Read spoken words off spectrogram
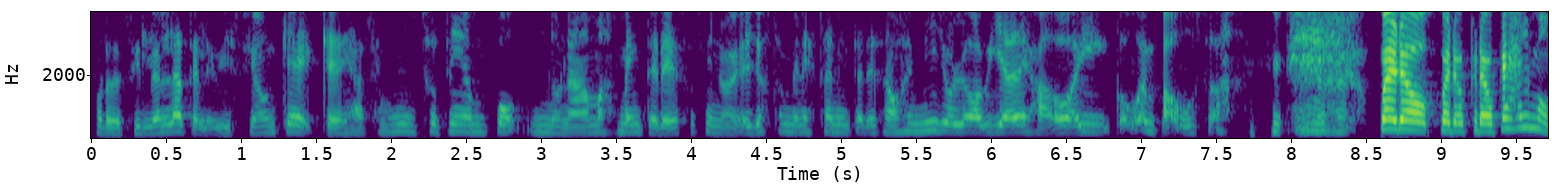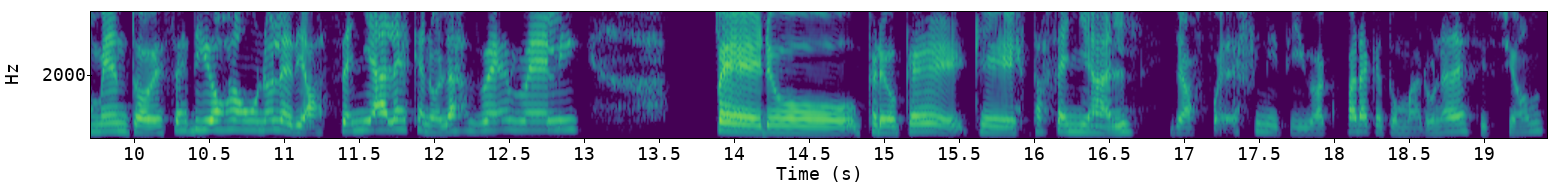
por decirlo en la televisión, que, que desde hace mucho tiempo no nada más me interesa, sino ellos también están interesados en mí. Yo lo había dejado ahí como en pausa. pero, pero creo que es el momento. A veces Dios a uno le da señales que no las ve, Meli, pero creo que, que esta señal ya fue definitiva para que tomara una decisión.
